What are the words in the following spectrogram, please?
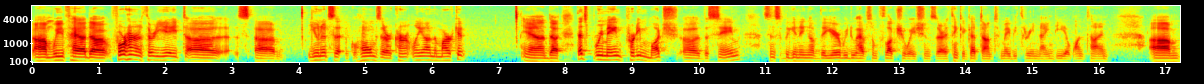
Um, we've had 438 um, units, that, homes that are currently on the market, and that's remained pretty much the same since the beginning of the year. We do have some fluctuations there. I think it got down to maybe 390 at one time. Um,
